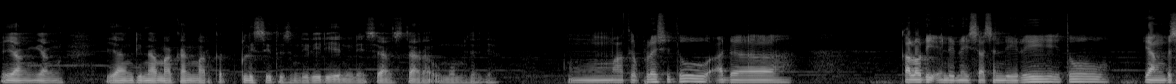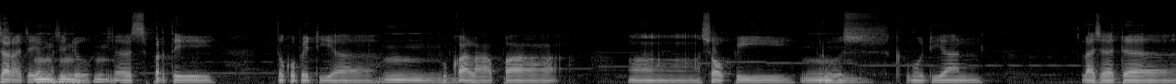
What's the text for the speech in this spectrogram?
yang yang yang dinamakan marketplace itu sendiri di Indonesia secara umum saja. Hmm, marketplace itu ada kalau di Indonesia sendiri itu yang besar aja ya Mas Edo. Se- Seperti Tokopedia, Bukalapak, eh, Shopee, terus kemudian Lazada,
